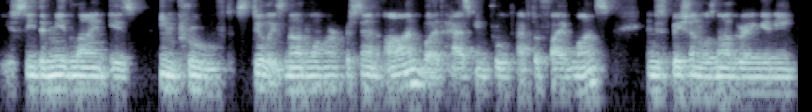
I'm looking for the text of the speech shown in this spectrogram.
you see the midline is improved. Still is not 100% on, but has improved after five months. And this patient was not wearing any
